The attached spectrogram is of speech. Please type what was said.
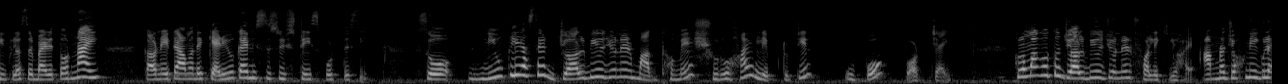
নিউক্লিয়াসের বাইরে তো নাই, কারণ এটা আমাদের ক্যারিওকাইনিসিস স্টেজ পড়তেছি। সো নিউক্লিয়াসের জল বিয়োজনের মাধ্যমে শুরু হয় লেপটোটিন উপপর্যায়। ক্রমাগত জল বিয়োজনের ফলে কি হয়? আমরা যখন এগুলো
